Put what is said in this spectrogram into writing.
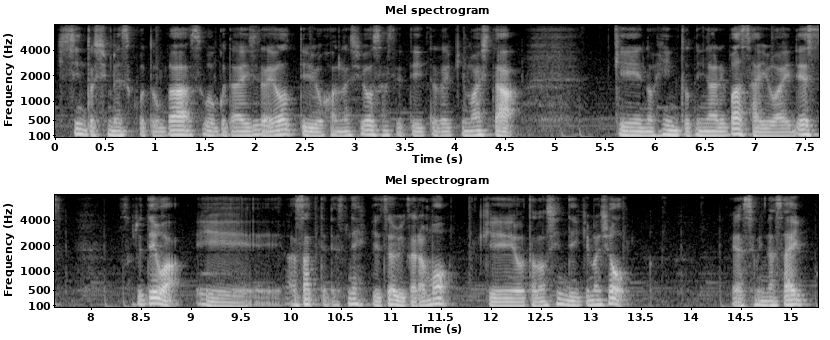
きちんと示すことがすごく大事だよっていうお話をさせていただきました。経営のヒントになれば幸いです。それでは、えー、あさってですね月曜日からも経営を楽しんでいきましょう。おやすみなさい。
